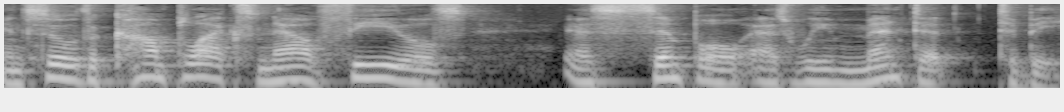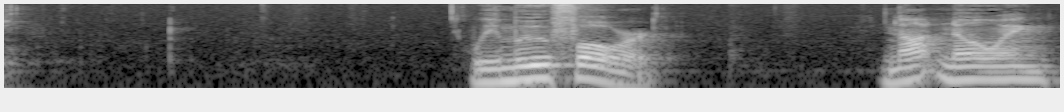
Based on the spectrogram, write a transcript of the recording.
And so the complex now feels as simple as we meant it to be. We move forward, not knowing,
